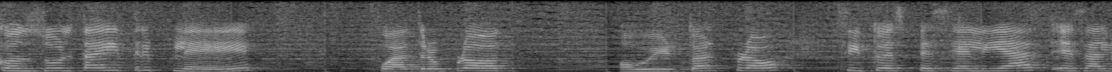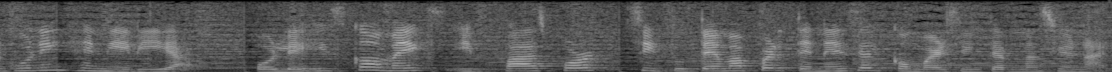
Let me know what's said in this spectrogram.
Consulta IEEE 4 Pro o Virtual Pro si tu especialidad es alguna ingeniería o Legis Comics y Passport si tu tema pertenece al comercio internacional.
